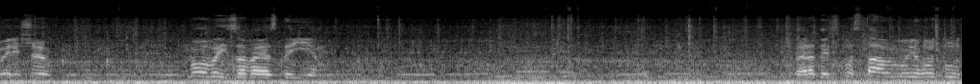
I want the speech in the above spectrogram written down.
вирішив новий завести їм. Зараз поставимо його тут.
